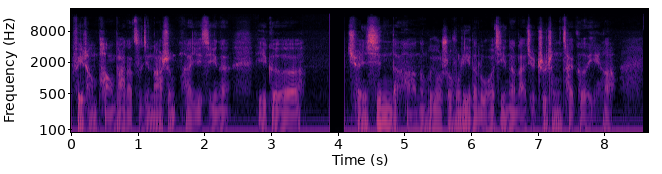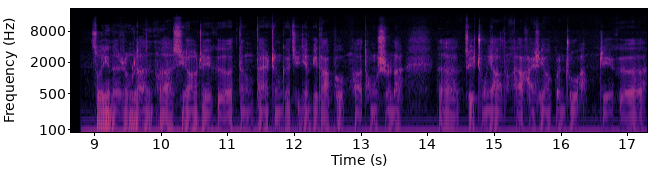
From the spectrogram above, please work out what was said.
非常庞大的资金拉升啊，以及呢一个全新的啊能够有说服力的逻辑呢来去支撑才可以啊。所以呢，仍然啊需要这个等待整个区间被打破啊，同时呢，呃最重要的啊还是要关注啊这个。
